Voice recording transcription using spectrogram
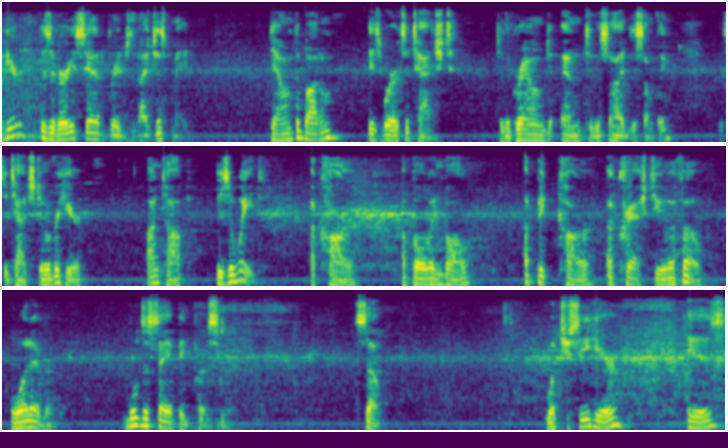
here is a very sad bridge that I just made. Down at the bottom is where it's attached to the ground and to the sides of something. It's attached over here. On top is a weight. A car, a bowling ball, a big car, a crashed UFO, whatever. We'll just say a big person. So, what you see here is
